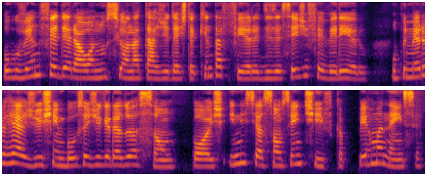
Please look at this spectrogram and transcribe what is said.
O governo federal anunciou na tarde desta quinta-feira, 16 de fevereiro, o primeiro reajuste em bolsas de graduação, pós, iniciação científica, permanência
